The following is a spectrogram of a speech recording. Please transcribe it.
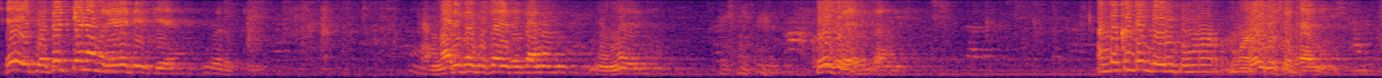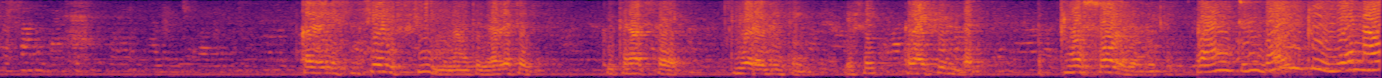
છે એ પોતે જ કેનામ રિલેટિવ છે. બરોબર हमारी पर गुस्सा नहीं होता ना खुश रहे होता अंडरकंठ देवी कोई गुस्से था नहीं because we sincerely feel, you know, it is relative. We cannot say clear everything, you see, because I feel that the pure soul is everything. Right, very true. You are now,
